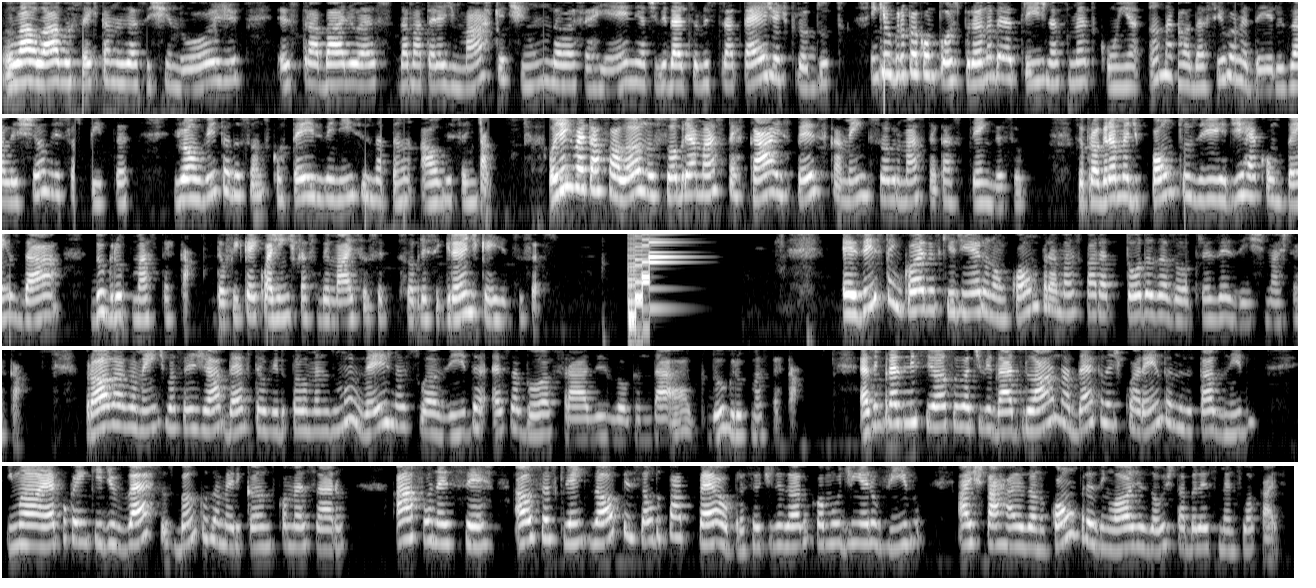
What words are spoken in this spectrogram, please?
Olá, olá, você que está nos assistindo hoje. Esse trabalho é da matéria de Marketing 1 da UFRN, atividade sobre estratégia de produto, em que o grupo é composto por Ana Beatriz Nascimento Cunha, Ana Carla da Silva Medeiros, Alexandre Saspita, João Vitor dos Santos Cortez, Vinícius Natan Alves Santiago. Hoje a gente vai estar falando sobre a Mastercard, especificamente sobre o Mastercard Surpreenda, seu, seu programa de pontos de, de recompensas da, do grupo Mastercard. Então fica aí com a gente para saber mais sobre esse grande case de sucesso. Existem coisas que o dinheiro não compra, mas para todas as outras existe Mastercard. Provavelmente você já deve ter ouvido pelo menos uma vez na sua vida essa boa frase slogan da, do grupo Mastercard. Essa empresa iniciou suas atividades lá na década de 40 nos Estados Unidos, em uma época em que diversos bancos americanos começaram a fornecer aos seus clientes a opção do papel para ser utilizado como dinheiro vivo a estar realizando compras em lojas ou estabelecimentos locais.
